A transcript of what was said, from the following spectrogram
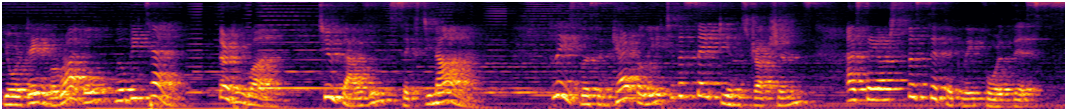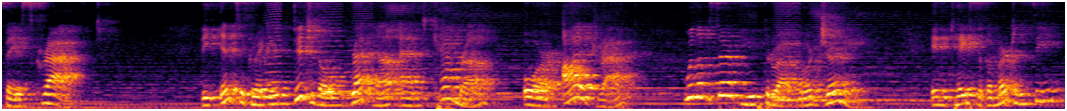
Your date of arrival will be 10 31 2069. Please listen carefully to the safety instructions as they are specifically for this spacecraft. The integrated digital retina and camera, or iDRAC, will observe you throughout your journey. In case of emergency,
